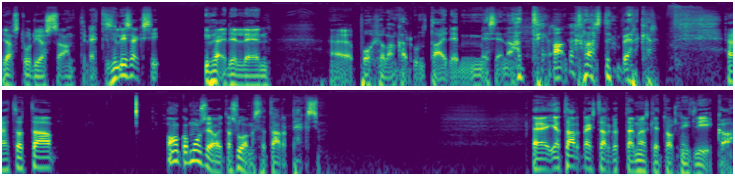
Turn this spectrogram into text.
ja studiossa Antti Lehtisen lisäksi yhä edelleen ää, Pohjolan kadun taidemesenaatti Ankka Rastenberger. Ää, Tota, onko museoita Suomessa tarpeeksi? Ja tarpeeksi tarkoittaa myöskin, että onko niitä liikaa.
